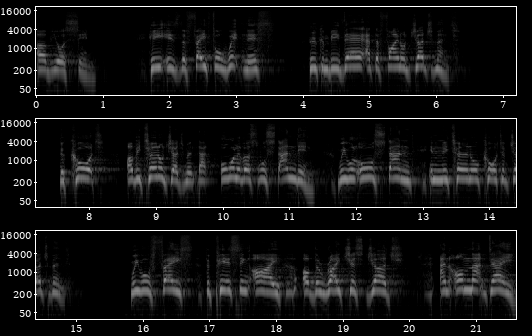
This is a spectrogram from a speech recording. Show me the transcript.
of your sin. He is the faithful witness who can be there at the final judgment, the court of eternal judgment that all of us will stand in. We will all stand in an eternal court of judgment. We will face the piercing eye of the righteous judge. And on that day,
